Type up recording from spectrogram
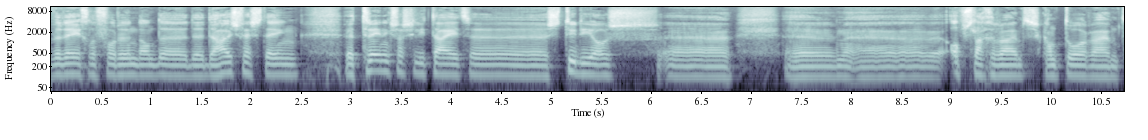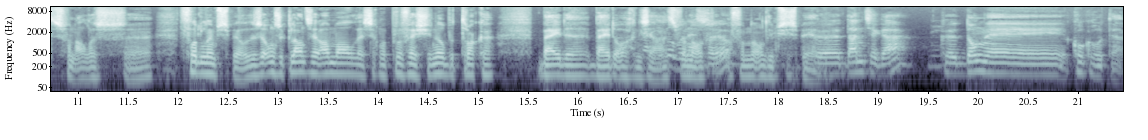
we regelen voor hun dan de, de, de huisvesting, trainingsfaciliteiten, studio's, opslagruimtes, kantoorruimtes, van alles voor de Olympische Spelen. Dus onze klanten zijn allemaal zeg maar, professioneel betrokken bij de, bij de organisatie van de, van de Olympische Spelen. 그 동네 kookhotel.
